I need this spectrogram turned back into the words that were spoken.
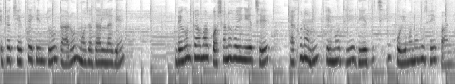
এটা খেতে কিন্তু দারুণ মজাদার লাগে। বেগুনটা আমার কষানো হয়ে গিয়েছে। এখন আমি এর মধ্যে দিয়ে দিচ্ছি পরিমাণ অনুযায়ী পানি।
